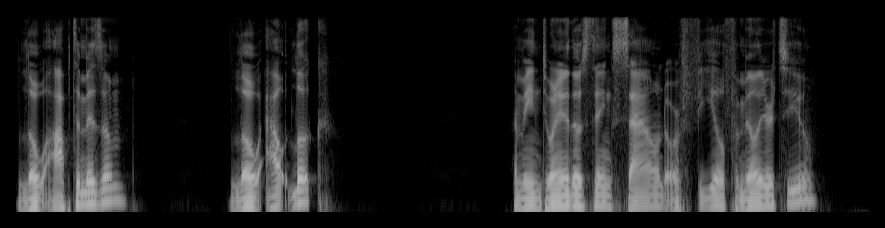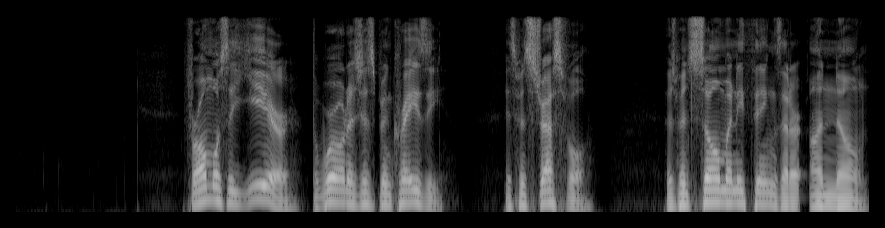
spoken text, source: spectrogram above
low optimism, low outlook? I mean, do any of those things sound or feel familiar to you? For almost a year, the world has just been crazy. It's been stressful. There's been so many things that are unknown.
